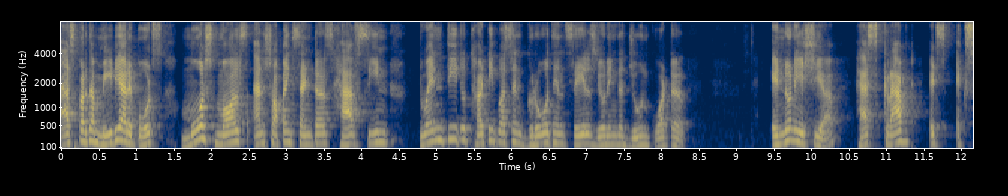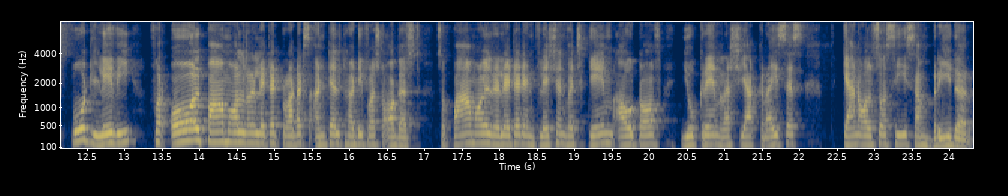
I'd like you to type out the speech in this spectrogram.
As per the media reports, most malls and shopping centers have seen 20 to 30% growth in sales during the June quarter. Indonesia has scrapped its export levy for all palm oil related products until 31st August. So, palm oil related inflation, which came out of Ukraine Russia crisis, can also see some breather.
